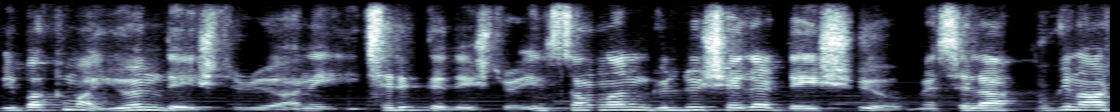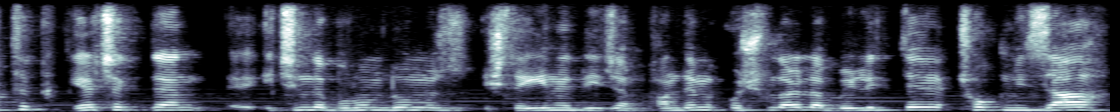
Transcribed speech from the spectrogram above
bir bakıma yön değiştiriyor. Hani içerik de değiştiriyor. İnsanların güldüğü şeyler değişiyor. Mesela bugün artık gerçekten e, içinde bulunduğumuz işte yine diyeceğim pandemi koşullarıyla birlikte çok mizah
